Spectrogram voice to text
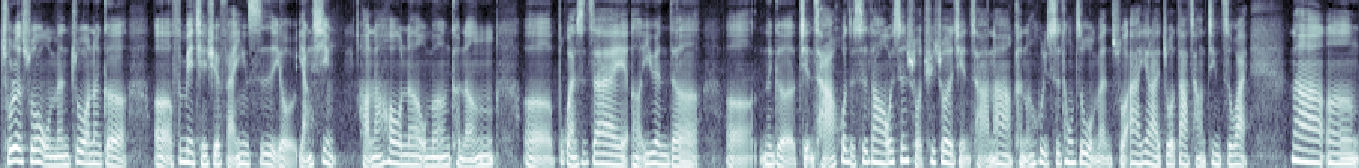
除了说我们做那个，呃，粪便潜血反应是有阳性，好，然后呢，我们可能，呃，不管是在呃医院的。呃，那个检查，或者是到卫生所去做的检查，那可能护理师通知我们说啊，要来做大肠镜之外，那嗯，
